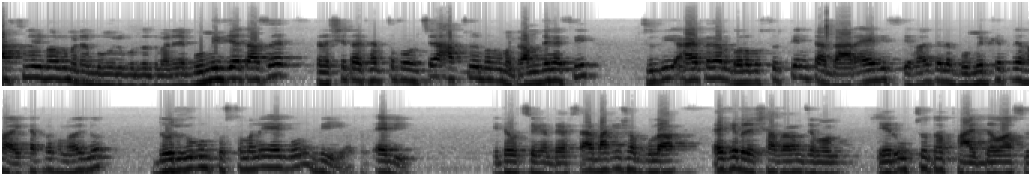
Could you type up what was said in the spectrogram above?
আটচল্লিশ বর্গ মিটার ভূমির উপর দণ্ডায়মান। যে ভূমির যেটা আছে, তাহলে সেটার ক্ষেত্রফল হচ্ছে আটচল্লিশ বর্গ মিটার আমরা দেখাচ্ছি যদি আয়তাকার ঘনবস্তুর তিনটা দ্বার সি হয়, তাহলে ভূমির ক্ষেত্রে হয়, ক্ষেত্রফল হইল দৈর্ঘ্য গুণ প্রস্থ মানে এ গুণ বি অর্থাৎ এ বি এটা হচ্ছে এখান থেকে আসছে। আর বাকি সবগুলা একেবারে সাধারণ, যেমন এর উচ্চতা ফাইভ দেওয়া আছে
